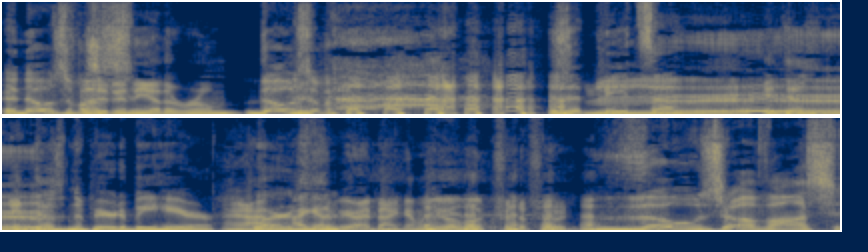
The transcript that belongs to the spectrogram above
And those of us, Is it in the other room? those of Is it pizza? It doesn't, it doesn't appear to be here. I, I Where's got to be right back. I'm going to go look for the food. those of us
